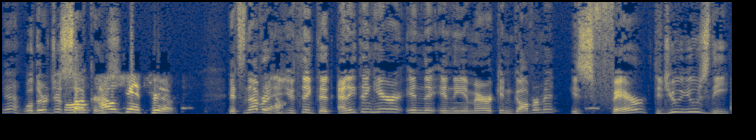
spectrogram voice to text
Yeah, well, they're just Well, suckers. How's that fair? It's never. Yeah. You think that anything here in the in the American government is fair? Did you use the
